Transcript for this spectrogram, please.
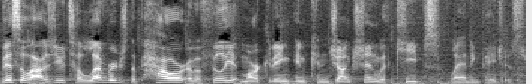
This allows you to leverage the power of affiliate marketing in conjunction with Keap's landing pages.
